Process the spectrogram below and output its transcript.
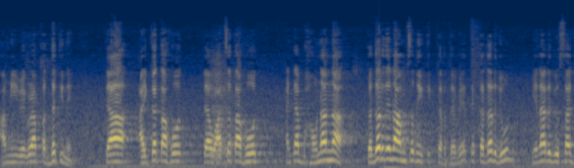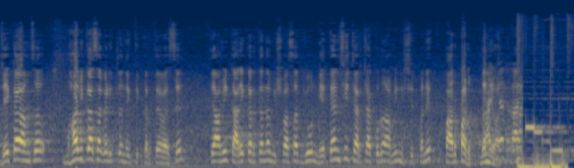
आम्ही वेगवेगळ्या पद्धतीने त्या ऐकत आहोत. त्या वाचत आहोत आणि त्या भावनांना कदर देणं आमचं नैतिक कर्तव्य आहे. ते कदर देऊन येणाऱ्या दिवसात जे काय आमचं महाविकास आघाडीतलं नैतिक कर्तव्य असेल ते आम्ही कार्यकर्त्यांना विश्वासात घेऊन नेत्यांशी चर्चा करून आम्ही निश्चितपणे पार पाडू. धन्यवाद.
